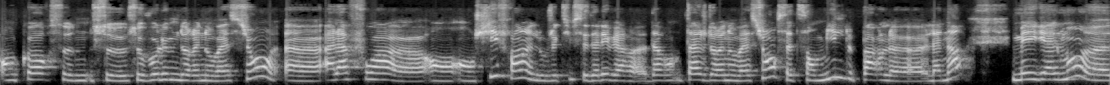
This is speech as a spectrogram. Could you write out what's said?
encore ce, ce, ce, volume de rénovation, à la fois en, en chiffres. Hein, L'objectif, c'est d'aller vers davantage de rénovation, 700 000 par l'ANA, mais également euh,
